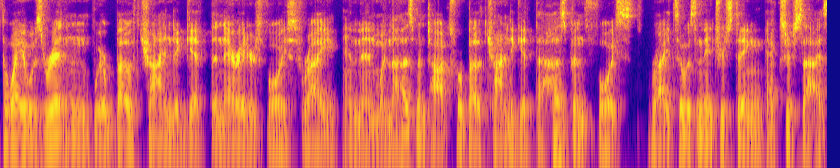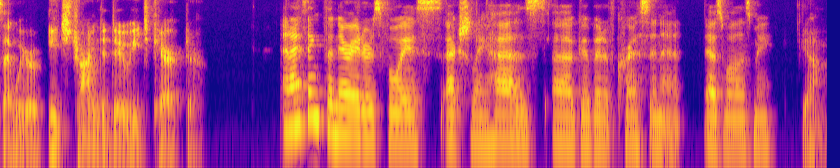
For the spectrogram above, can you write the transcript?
the way it was written, we're both trying to get the narrator's voice right. And then when the husband talks, we're both trying to get the husband's voice right. So it was an interesting exercise that we were each trying to do each character. And I think the narrator's voice actually has a good bit of Chris in it, as well as me. Yeah.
